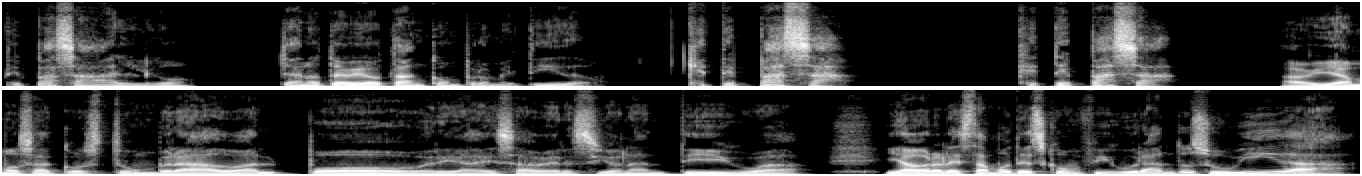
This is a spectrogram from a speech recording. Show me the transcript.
¿te pasa algo? Ya no te veo tan comprometido. ¿Qué te pasa? ¿Qué te pasa? Habíamos acostumbrado al pobre a esa versión antigua y ahora le estamos desconfigurando su vida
